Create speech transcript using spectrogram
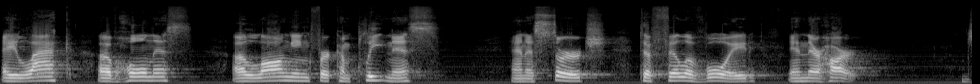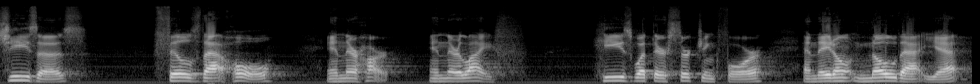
a lack of wholeness, a longing for completeness, and a search to fill a void in their heart. Jesus fills that hole in their heart, in their life. He's what they're searching for, and they don't know that yet.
